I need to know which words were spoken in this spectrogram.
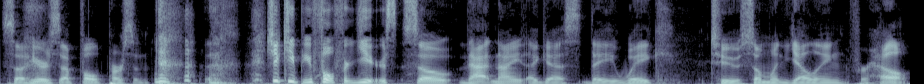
So here's a full person. Should keep you full for years. So that night, I guess they wake to someone yelling for help,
